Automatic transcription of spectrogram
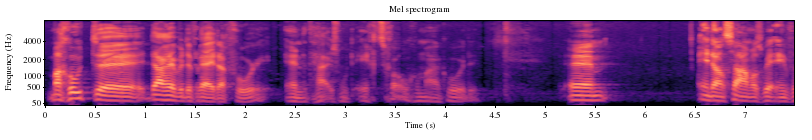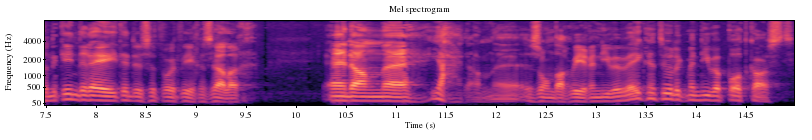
Maar goed, daar hebben we de vrijdag voor. En het huis moet echt schoongemaakt worden. Um, en dan s'avonds bij een van de kinderen eten, dus het wordt weer gezellig. En dan, uh, ja, dan uh, zondag weer een nieuwe week natuurlijk met nieuwe podcast.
